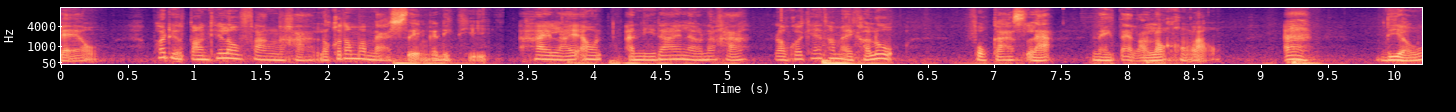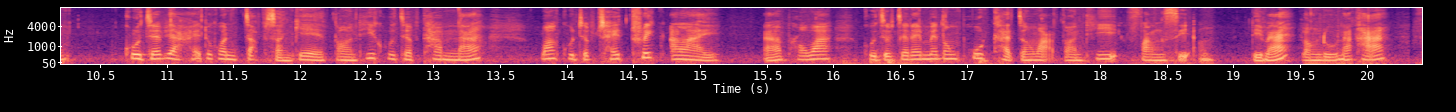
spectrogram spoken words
แล้ว เพราะเดี๋ยวตอนที่เราฟังอะค่ะ เราก็ต้องมาแมชเสียงกันอีกทีไฮไลท์เอาอันนี้ได้แล้วนะคะ เราก็แค่ทำไมคะลูก โฟกัสละในแต่ละล็อกของเราอะเดี๋ยวครูเจี๊ยบอยากให้ทุกคนจับสังเกตตอนที่ครูเจี๊ยบทำนะ ว่าครูเจี๊ยบใช้ทริคอะไรนะเพราะว่าครูเจี๊ยบจะได้ไม่ต้องพูดขัดจังหวะตอนที่ฟังเสียงดีไหมลองดูนะคะโฟ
